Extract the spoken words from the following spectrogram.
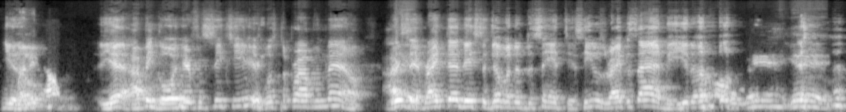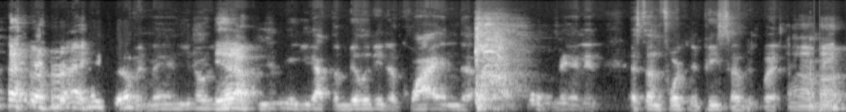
You Money know, yeah, I've been going here for six years. What's the problem now? I Yeah. said right there next to Governor DeSantis. He was right beside me. You know, Oh man, yeah, right? Of it, man. You know, Yeah. you, got the ability to and the, oh, man, and that's the unfortunate piece of it. But Uh-huh. I mean,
